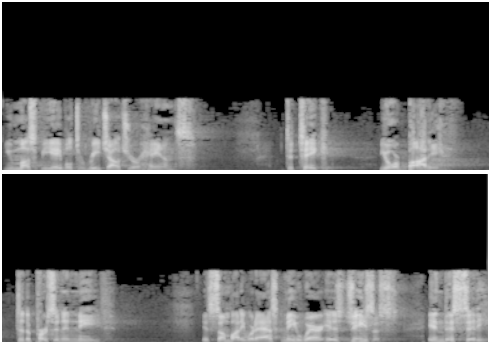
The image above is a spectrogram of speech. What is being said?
You must be able to reach out your hands to take your body to the person in need. If somebody were to ask me, where is Jesus in this city?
